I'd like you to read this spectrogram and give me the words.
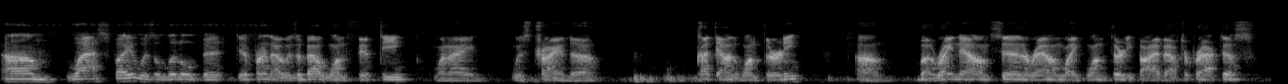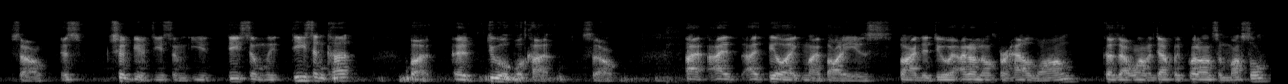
Um, last fight was a little bit different. I was about 150 when I was trying to cut down to 130. Um, but right now I'm sitting around like 135 after practice. So this should be a decent, decently decent cut, but a doable cut. So I, I, I feel like my body is fine to do it. I don't know for how long because I want to definitely put on some muscle.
